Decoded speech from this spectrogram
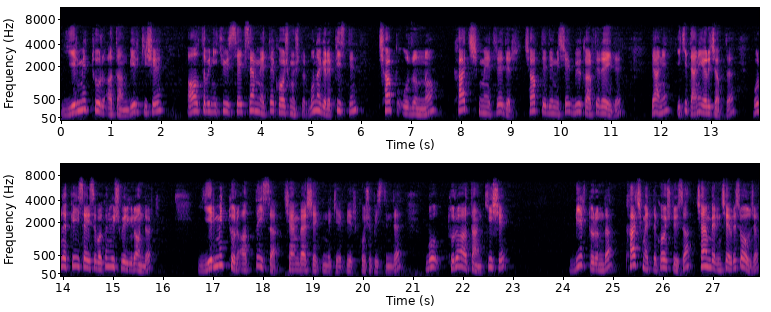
20 tur atan bir kişi 6280 metre koşmuştur. Buna göre pistin çap uzunluğu kaç metredir? Çap dediğimiz şey büyük harfle R idi. Yani iki tane yarı çaptı. Burada pi sayısı bakın 3,14. 20 tur attıysa çember şeklindeki bir koşu pistinde bu turu atan kişi bir turunda kaç metre koştuysa çemberin çevresi olacak.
